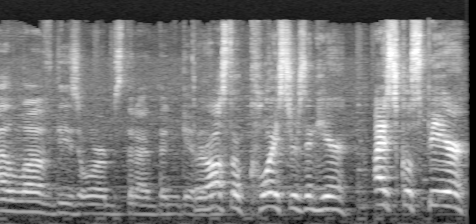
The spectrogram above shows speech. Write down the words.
I love these orbs that I've been given. there are also Cloysters in here. Icicle spear.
